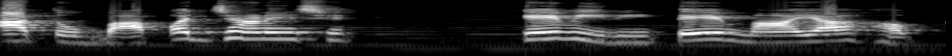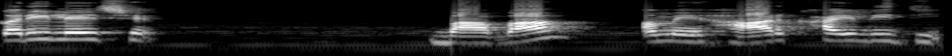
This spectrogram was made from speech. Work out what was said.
આ તો બાપ જ જાણે છે કેવી રીતે માયા હપ કરી લે છે. બાબા, અમે હાર ખાઈ લીધી,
